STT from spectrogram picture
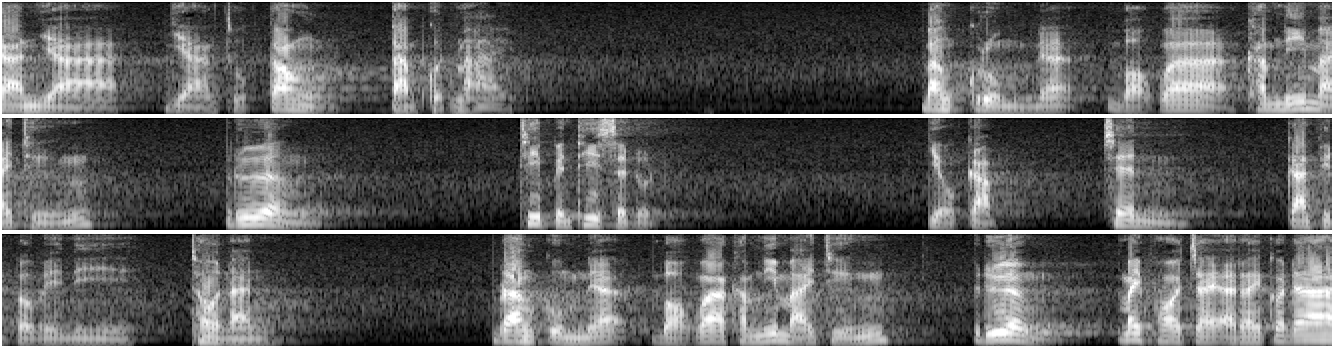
การหย่าอย่างถูกต้องตามกฎหมาย บางกลุ่มเนี่ยบอกว่าคำนี้หมายถึง เรื่องที่เป็นที่สะดุด เกี่ยวกับ เช่น การผิดประเวณีเท่านั้น บางกลุ่มเนี่ยบอกว่าคำนี้หมายถึง เรื่องไม่พอใจอะไรก็ได้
